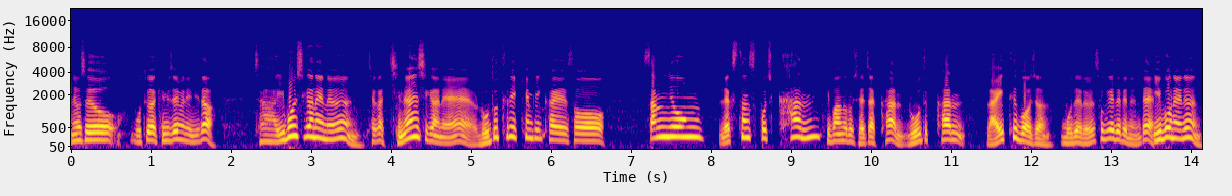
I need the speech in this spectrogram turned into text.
안녕하세요. 모토야 김재민입니다. 자, 이번 시간에는 제가 지난 시간에 로드트립 캠핑카에서 쌍용 렉스턴 스포츠 칸 기반으로 제작한 로드칸 라이트 버전 모델을 소개해 드렸는데 이번에는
